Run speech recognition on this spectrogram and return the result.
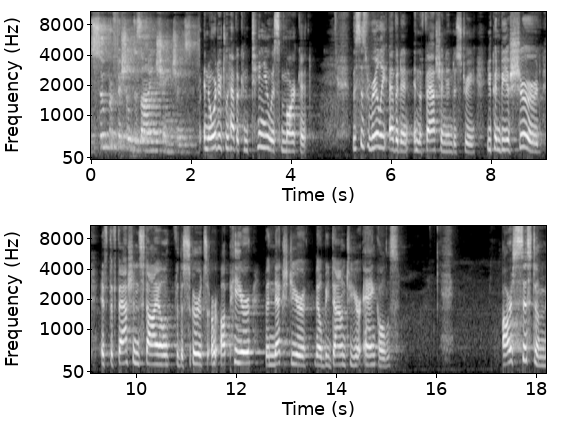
superficial design changes in order to have a continuous market. This is really evident in the fashion industry. You can be assured if the fashion style for the skirts are up here, the next year they'll be down to your ankles. Our system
